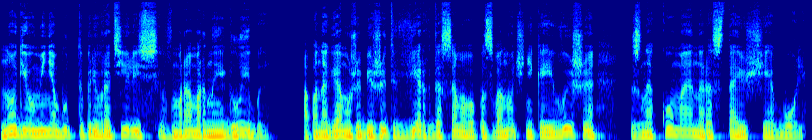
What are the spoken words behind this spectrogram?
ноги у меня будто превратились в мраморные глыбы, а по ногам уже бежит вверх до самого позвоночника и выше знакомая нарастающая боль.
